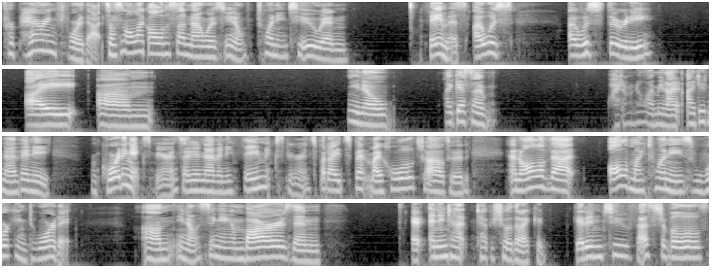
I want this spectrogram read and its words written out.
preparing for that. So it's not like all of a sudden I was, you know, 22 and famous. I was I was 30. I um you know, I guess I I don't know. I mean, I, I didn't have any recording experience. I didn't have any fame experience, but I'd spent my whole childhood and all of that, all of my 20s working toward it. Um, you know, singing in bars and any type, type of show that I could get into, festivals,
